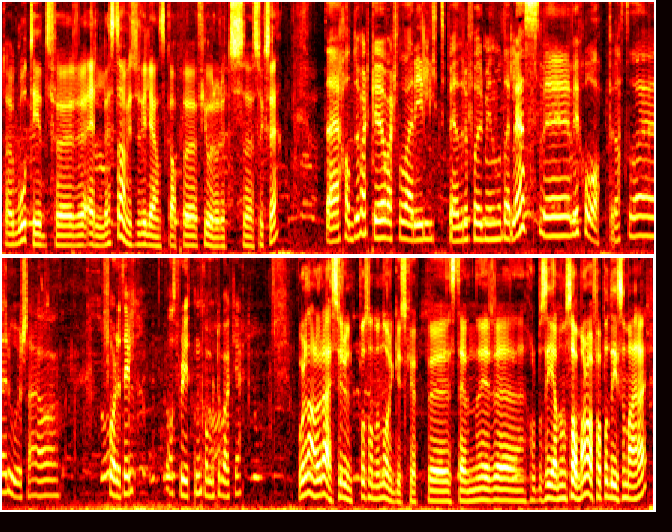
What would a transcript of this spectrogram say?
Du har god tid før LS da, hvis du vil gjenskape fjorårets uh, suksess? Det hadde jo vært gøy å hvert fall være i litt bedre form inn mot LS. Vi, vi håper at det roer seg og får det til, og at flyten kommer tilbake. Hvordan er det å reise rundt på sånne norgescupstevner uh, si, gjennom sommeren, i hvert fall på de som er her?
